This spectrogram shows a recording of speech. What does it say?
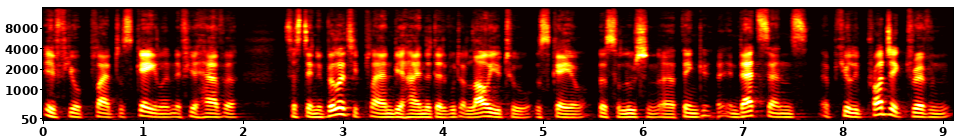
if you plan to scale and if you have a sustainability plan behind it that would allow you to scale the solution. I think in that sense, a purely project driven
